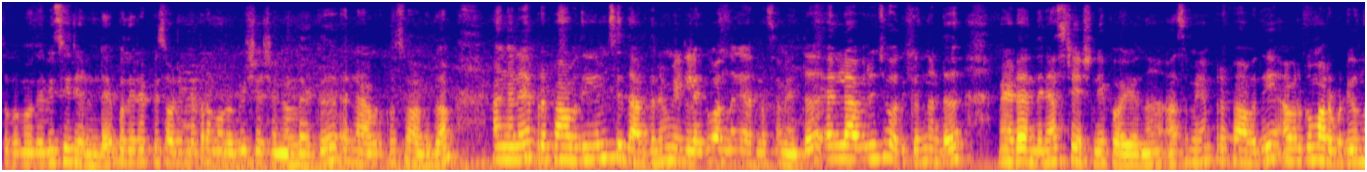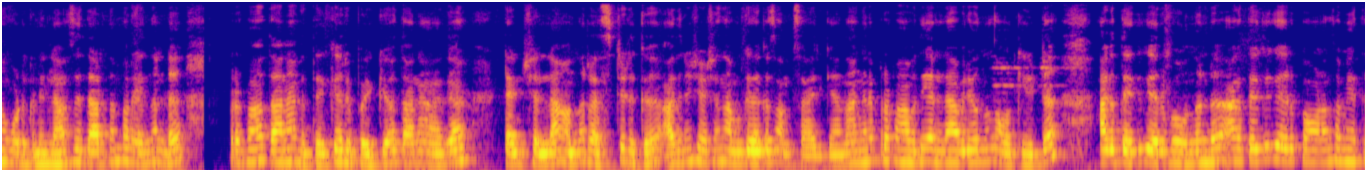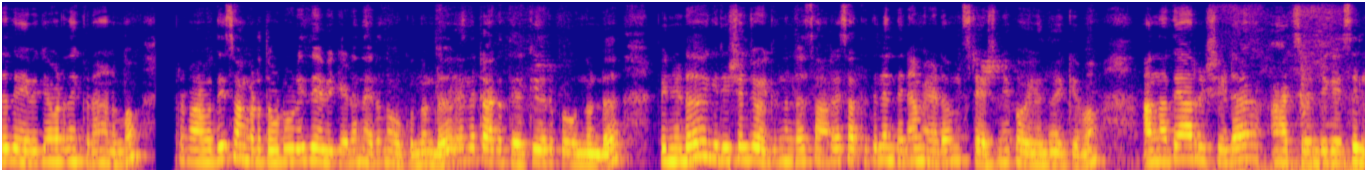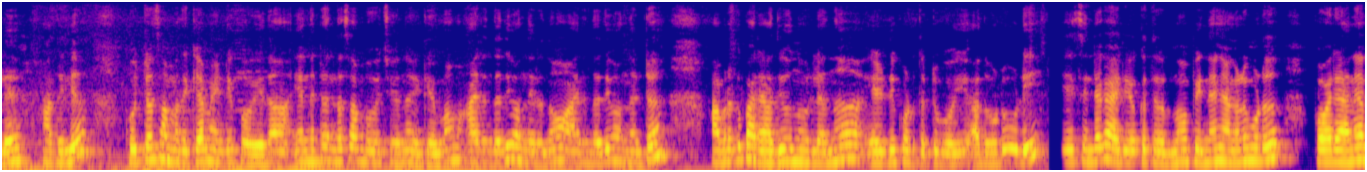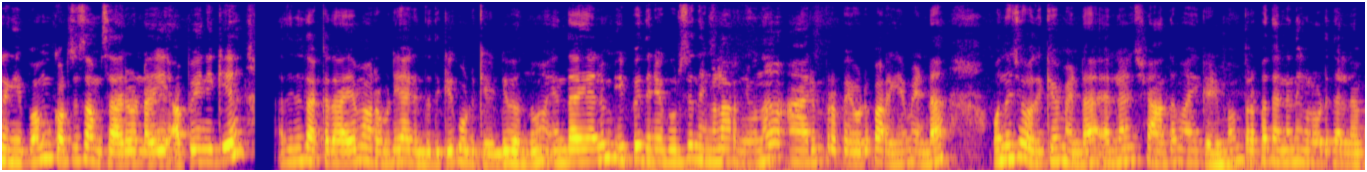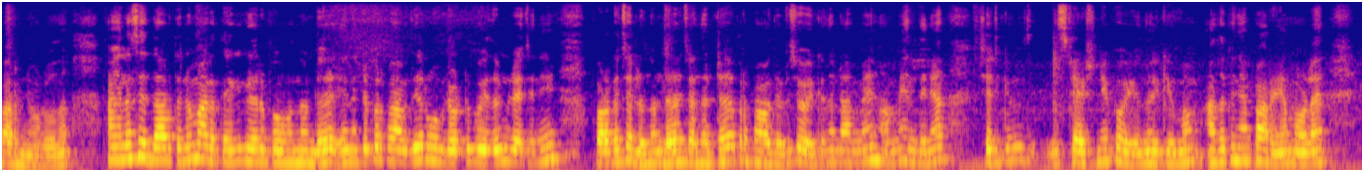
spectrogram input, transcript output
സുഗമദേവി സീരിയലിന്റെ പുതിയൊരു എപ്പിസോഡിന്റെ പ്രമുഖ വിശേഷങ്ങളിലേക്ക് എല്ലാവർക്കും സ്വാഗതം. അങ്ങനെ പ്രഭാവതിയും സിദ്ധാർത്ഥനും വീട്ടിലേക്ക് വന്നു കയറുന്ന സമയത്ത് എല്ലാവരും ചോദിക്കുന്നുണ്ട് മേഡം എന്തിനാ സ്റ്റേഷനിൽ പോയെന്ന്? ആ സമയം പ്രഭാവതി അവർക്ക് മറുപടി ഒന്നും കൊടുക്കണില്ല. സിദ്ധാർത്ഥൻ പറയുന്നുണ്ട് പ്രഭ താൻ അകത്തേക്ക് കയറിപ്പോയിക്കോ. താൻ ആകെ ടെൻഷനില്ല ഒന്ന് റെസ്റ്റ് എടുക്കുക അതിനുശേഷം നമുക്കിതൊക്കെ സംസാരിക്കാം. അങ്ങനെ പ്രഭാവതി എല്ലാവരും ഒന്ന് നോക്കിയിട്ട് അകത്തേക്ക് കയറി പോകുന്നുണ്ട്. അകത്തേക്ക് കയറി പോകണ സമയത്ത് ദേവിക അവിടെ നിൽക്കണ കാണുമ്പം പ്രഭാവതി സങ്കടത്തോടുകൂടി ദേവികയുടെ നേരെ നോക്കുന്നുണ്ട് എന്നിട്ട് അകത്തേക്ക് കയറി പോകുന്നുണ്ട്. പിന്നീട് ഗിരീഷൻ ചോദിക്കുന്നുണ്ട് സാറേ സത്യത്തിൽ എന്തിനാ മേഡം സ്റ്റേഷനിൽ പോയെന്ന് ചോദിക്കുമ്പോൾ അന്നത്തെ ആ ഋഷിയുടെ ആക്സിഡന്റ് കേസില്ലേ അതിൽ കുറ്റം സമ്മതിക്കാൻ വേണ്ടി പോയതാ. എന്നിട്ട് എന്താ സംഭവിച്ചതെന്ന് ചോദിക്കുമ്പം അരുന്ധതി വന്നിരുന്നു. അരുന്ധതി വന്നിട്ട് അവർക്ക് പരാതിയൊന്നുമില്ലെന്ന് എഴുതി കൊടുത്തിട്ട് പോയി. അതോടുകൂടി കേസിന്റെ കാര്യമൊക്കെ തീർന്നു. പിന്നെ ഞങ്ങളും കൂടെ പോരാനിറങ്ങിയപ്പം കുറച്ച് സംസാരം ഉണ്ടായി അപ്പോൾ എനിക്ക് അതിന് തക്കതായ മറുപടി അരുന്ധതിക്ക് കൊടുക്കേണ്ടി വന്നു. എന്തായാലും ഇപ്പം ഇതിനെക്കുറിച്ച് നിങ്ങൾ അറിഞ്ഞു എന്ന് ആരും പ്രഭയോട് പറയുകയും വേണ്ട ഒന്നും ചോദിക്കുകയും വേണ്ട. എല്ലാം ശാന്തമായി കഴിയുമ്പം പ്രഭ തന്നെ നിങ്ങളോട് ഇതെല്ലാം പറഞ്ഞോളൂ എന്ന് അങ്ങനെ സിദ്ധാർത്ഥനും അകത്തേക്ക് കയറി പോകുന്നുണ്ട് എന്നിട്ട് പ്രഭാവതി റൂമിലോട്ട് പോയതും രജനി പുറകെ ചെല്ലുന്നുണ്ട്. ചെന്നിട്ട് പ്രഭാവതിയോട് ചോദിക്കുന്നുണ്ട് അമ്മേ അമ്മ എന്തിനാ ശരിക്കും സ്റ്റേഷനിൽ പോയെന്ന് ചോദിക്കുമ്പം അതൊക്കെ ഞാൻ പറയാം മോളെ.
